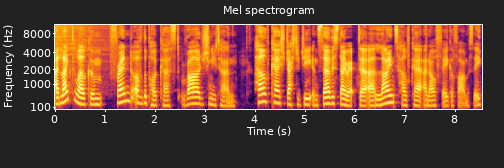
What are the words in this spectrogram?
I'd like to welcome friend of the podcast, Raj Nutan, Healthcare Strategy and Service Director at Alliance Healthcare and Alphega Pharmacy.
